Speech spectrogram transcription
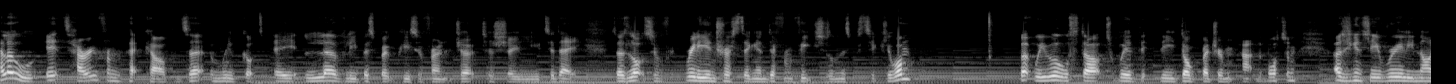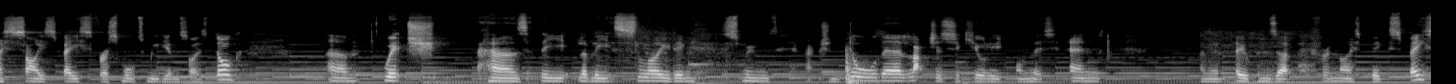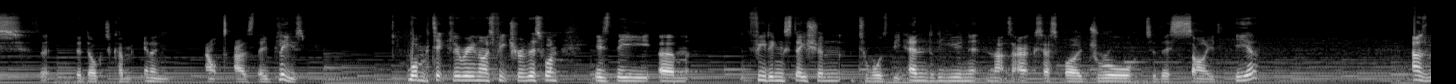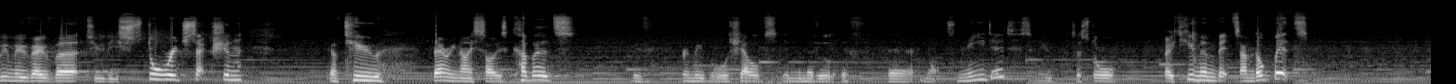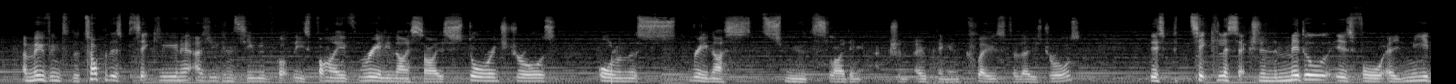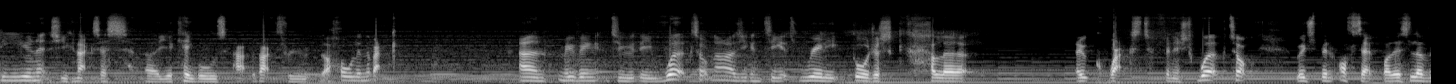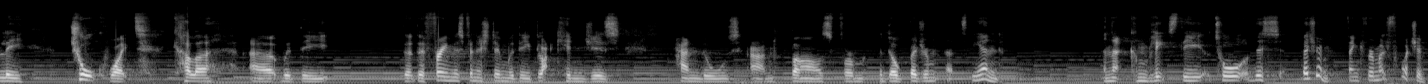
Hello, it's Harry from the Pet Carpenter, and we've got a lovely bespoke piece of furniture to show you today. So there's lots of really interesting and different features on this particular one. But we will start with the dog bedroom at the bottom. As you can see, a really nice size space for a small to medium sized dog, um, which has the lovely sliding smooth action door there, latches securely on this end, and then opens up for a nice big space for the dog to come in and out as they please. One particularly really nice feature of this one is the um, feeding station towards the end of the unit, and that's accessed by a drawer to this side here. As we move over to the storage section, we have two very nice sized cupboards with removable shelves in the middle if they're not needed, so to store both human bits and dog bits. And moving to the top of this particular unit, as you can see, we've got these five really nice sized storage drawers, all in this really nice smooth sliding action opening and close for those drawers. This particular section in the middle is for a media unit, so you can access uh, your cables at the back through the hole in the back. And moving to the worktop now, as you can see, it's really gorgeous colour oak waxed finished worktop, which has been offset by this lovely chalk white colour uh, with the, the, the frame is finished in with the black hinges, handles and bars from the dog bedroom at the end. And that completes the tour of this bedroom. Thank you very much for watching.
